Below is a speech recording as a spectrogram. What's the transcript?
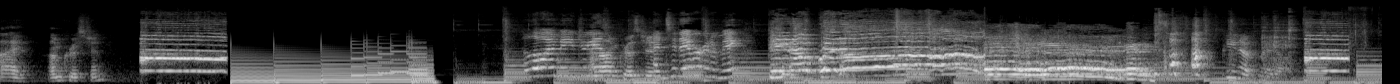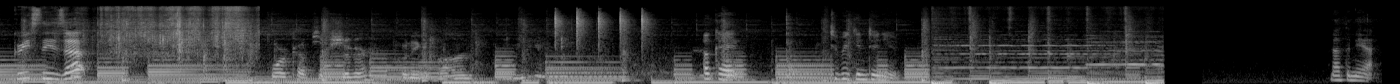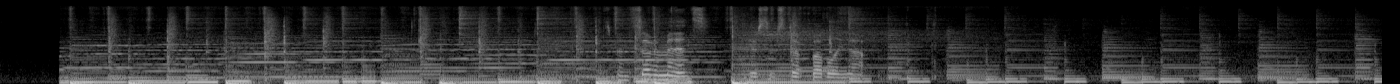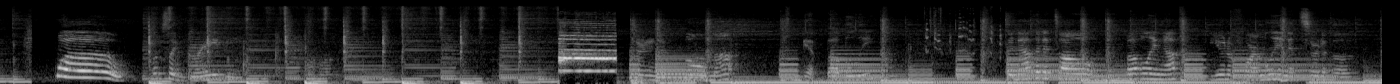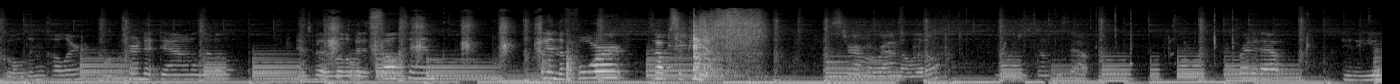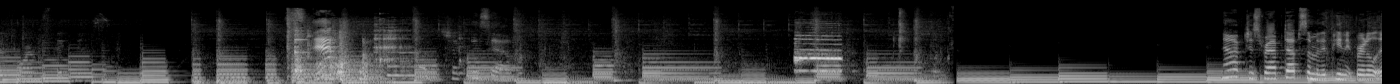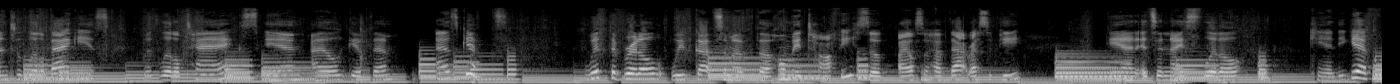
Hi, I'm Christian. Hello, I'm Adrienne. And I'm Christian. And today we're gonna make peanut brittle! peanut brittle. Grease these up. Four cups of sugar, putting on medium. Okay, to be continued. Nothing yet. Seven minutes. There's some stuff bubbling up. Whoa! Looks like gravy. Starting to foam up and get bubbly. So now that it's all bubbling up uniformly and it's sort of a golden color, we'll turn it down a little and put a little bit of salt in. Put in the four cups of peanuts. In a uniform thickness. Now, check this out. Now I've just wrapped up some of the peanut brittle into little baggies with little tags and I'll give them as gifts. With the brittle, we've got some of the homemade toffee, so I also have that recipe. And it's a nice little candy gift.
